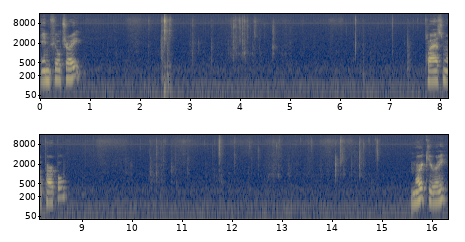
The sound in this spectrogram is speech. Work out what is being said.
Infiltrate. Plasma purple. Mercury.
